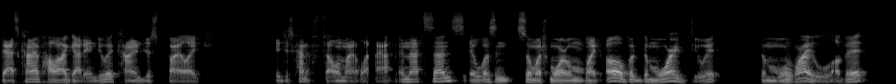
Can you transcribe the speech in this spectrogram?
that's kind of how I got into it, kind of just by like it just kind of fell in my lap in that sense. It wasn't so much more of I'm like, oh, but the more I do it, the more I love it.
